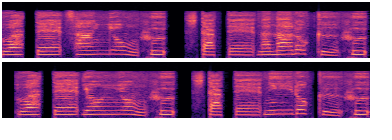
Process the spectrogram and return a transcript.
上手3四歩下手7六歩上手4四歩下手2六歩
